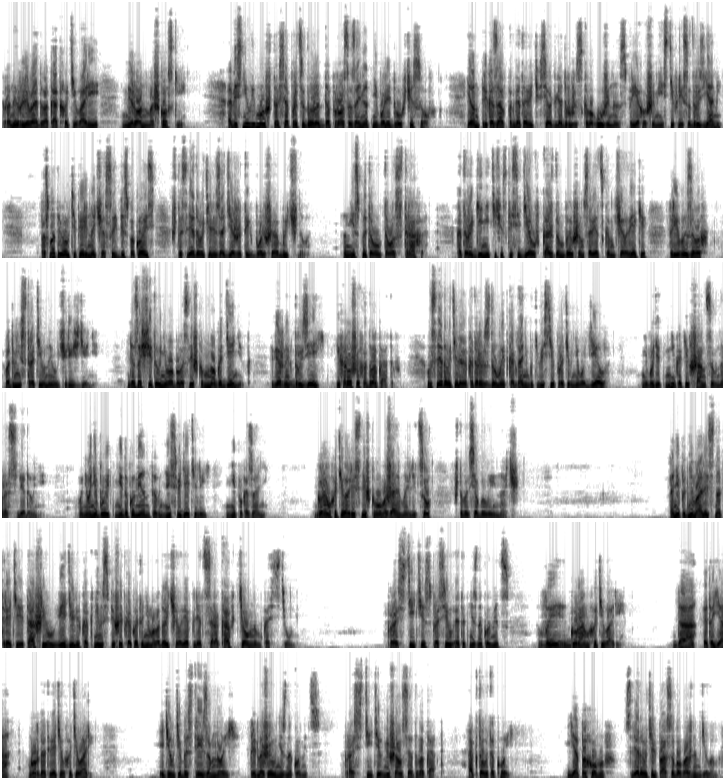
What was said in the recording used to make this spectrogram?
Пронырливый адвокат Хотиварии Мирон Машковский объяснил ему, что вся процедура допроса займет не более двух часов, и он, приказав подготовить все для дружеского ужина с приехавшими из Тифлиса друзьями, посматривал теперь на часы, беспокоясь, что следователь задержит их больше обычного. Он не испытывал того страха, который генетически сидел в каждом бывшем советском человеке при вызовах в административные учреждения. Для защиты у него было слишком много денег, верных друзей и хороших адвокатов. У следователя, который вздумает когда-нибудь вести против него дело, не будет никаких шансов на расследование. У него не будет ни документов, ни свидетелей, ни показаний. Гурам Хатиари слишком уважаемое лицо, чтобы все было иначе. Они поднимались на третий этаж и увидели, как к ним спешит какой-то немолодой человек лет сорока в темном костюме. «Простите», — спросил этот незнакомец, — «вы Гурам Хативари?» «Да, это я», — гордо ответил Хативари. «Идемте быстрее за мной», — предложил незнакомец. «Простите», — вмешался адвокат. «А кто вы такой?» «Я Пахомов». Следователь по особо важным делам.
